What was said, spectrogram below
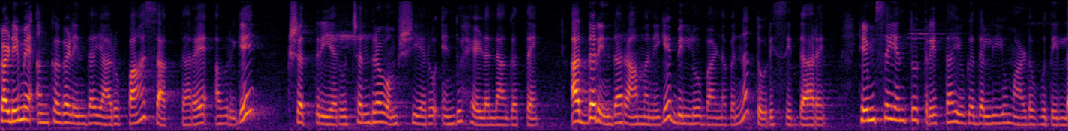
ಕಡಿಮೆ ಅಂಕಗಳಿಂದ ಯಾರು ಪಾಸ್ ಆಗ್ತಾರೆ ಅವರಿಗೆ ಕ್ಷತ್ರಿಯರು, ಚಂದ್ರವಂಶೀಯರು ಎಂದು ಹೇಳಲಾಗತ್ತೆ. ಆದ್ದರಿಂದ ರಾಮನಿಗೆ ಬಿಲ್ಲು ಬಾಣವನ್ನು ತೋರಿಸಿದ್ದಾರೆ. ಹಿಂಸೆಯಂತೂ ತ್ರೇತಾಯುಗದಲ್ಲಿಯೂ ಮಾಡುವುದಿಲ್ಲ.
